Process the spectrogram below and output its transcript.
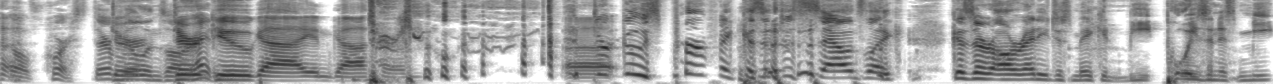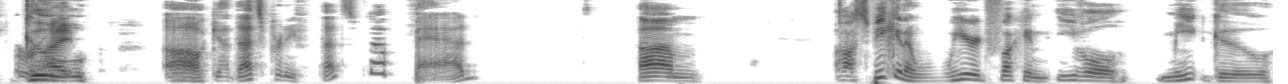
oh, of course, they're Dur- villains already. Durgu guy in Gotham. Durgu. Uh, Durgoo's perfect because it just sounds like because they're already just making meat, poisonous meat goo. Right. Oh god, that's pretty. That's not bad. Um, Oh, speaking of weird fucking evil meat goo.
